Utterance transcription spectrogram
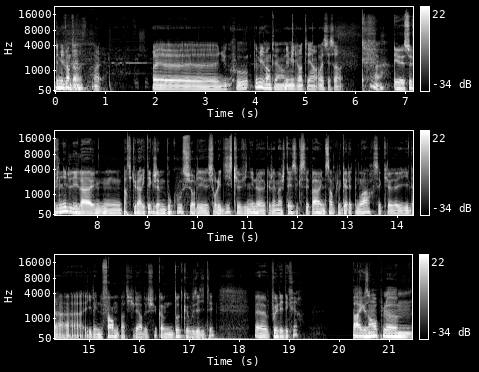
2021. Ouais. Euh, du coup. 2021. 2021, ouais, c'est ça, ouais. Et euh, ce vinyle, il a une particularité que j'aime beaucoup sur les, sur les disques vinyles que j'aime acheter, c'est que c'est pas une simple galette noire, c'est qu'il a, il a une forme particulière dessus, comme d'autres que vous éditez. Euh, vous pouvez les décrire? Par exemple, euh,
